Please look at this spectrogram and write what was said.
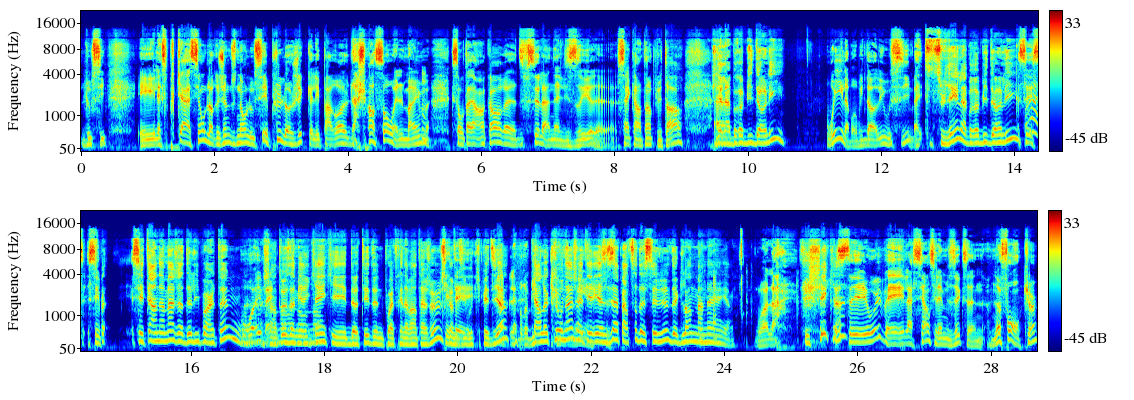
Lucy. Et l'explication de l'origine du nom Lucy est plus logique que les paroles de la chanson elle-même, qui sont encore euh, difficiles à analyser euh, 50 ans plus tard. Puis il y a Euh, la brebis Dolly. Oui, la brebis Dolly aussi. Ben, Tu te souviens, la brebis Dolly? c'est, c'est- c'est- C'était en hommage à Dolly Parton, Ouais, la ben chanteuse américaine non. qui est dotée d'une poitrine avantageuse, Qui comme dit Wikipédia. la- la brebis car le clonage a été réalisé à partir de cellules de glandes mammaires. voilà. C'est chic, hein? C'est oui, ben la science et la musique ça ne font qu'un.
